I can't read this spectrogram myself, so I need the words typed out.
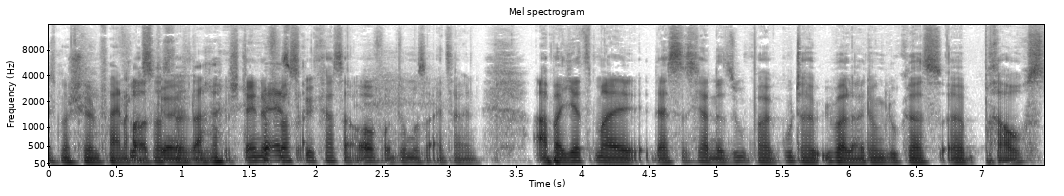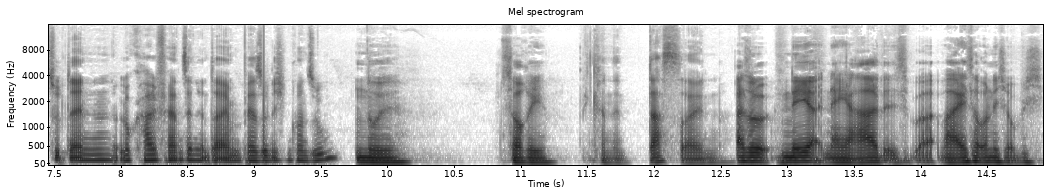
Ist mal schön fein Floskel, raus aus der Sache. Stell eine Floskelkasse auf und du musst einzahlen. Aber jetzt mal, das ist ja eine super gute Überleitung, Lukas. Äh, brauchst du denn Lokalfernsehen in deinem persönlichen Konsum? Null. Sorry. Wie kann denn das sein? Also, nee, naja, ich weiß auch nicht, ob ich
